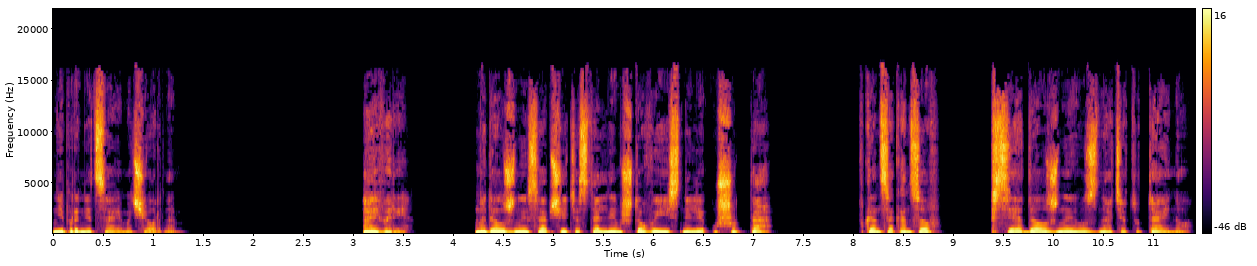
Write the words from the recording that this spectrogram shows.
непроницаемо черным. «Айвори, мы должны сообщить остальным, что выяснили у Шута. В конце концов, все должны узнать эту тайну».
